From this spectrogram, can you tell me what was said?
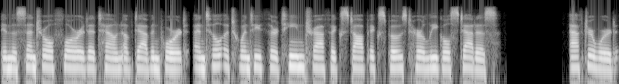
in the central Florida town of Davenport until a 2013 traffic stop exposed her legal status. Afterward,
